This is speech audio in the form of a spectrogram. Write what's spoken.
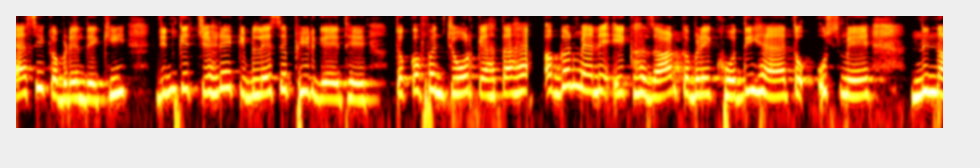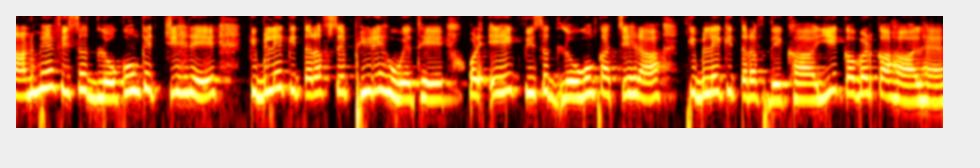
ऐसी कब्रें देखी, जिनके चेहरे किबले से फिर गए थे। तो कफन चोर कहता है, अगर मैंने एक हज़ार कब्रें खोदी हैं तो उसमें निन्यानवे फ़ीसद लोगों के चेहरे किबले की तरफ़ से फिरे हुए थे और एक फ़ीसद लोगों का चेहरा किबले की तरफ़ देखा। ये कब्र का हाल है।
